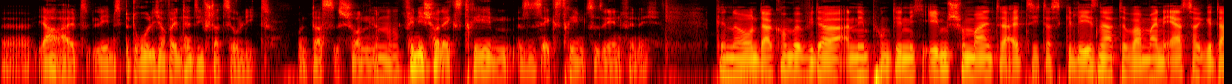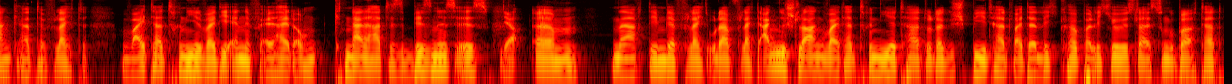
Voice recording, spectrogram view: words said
äh, ja, halt lebensbedrohlich auf der Intensivstation liegt. Und das ist schon, genau. finde ich schon extrem, es ist extrem zu sehen, finde ich. Genau, und da kommen wir wieder an den Punkt, den ich eben schon meinte, als ich das gelesen hatte, war mein erster Gedanke, hat er vielleicht weiter trainiert, weil die NFL halt auch ein knallhartes Business ist. Ja. Ähm, nachdem der vielleicht oder vielleicht angeschlagen weiter trainiert hat oder gespielt hat, weiterlich körperliche Höchstleistung gebracht hat.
